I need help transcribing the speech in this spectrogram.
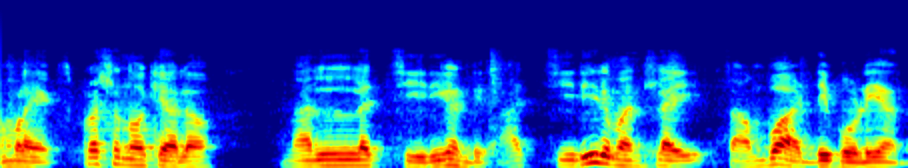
നമ്മളെ എക്സ്പ്രഷൻ നോക്കിയാലോ നല്ല ചിരി കണ്ട്. ആ ചിരിയിൽ മനസ്സിലായി സംഭവം അടിപൊളിയാണ്.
